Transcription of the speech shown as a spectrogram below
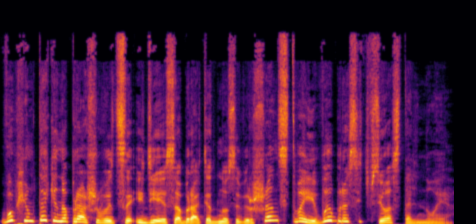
В общем, так и напрашивается идея собрать одно совершенство и выбросить все остальное.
